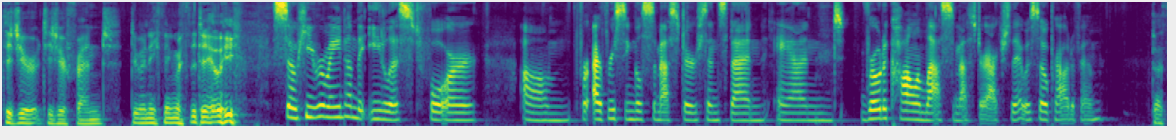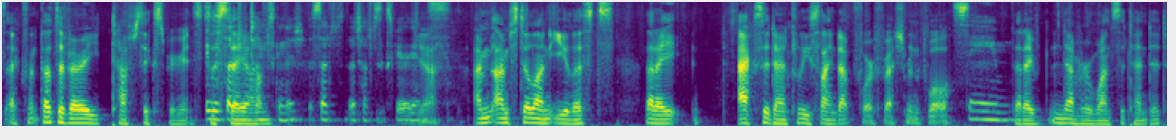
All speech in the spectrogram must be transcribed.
Did your did your friend do anything with the daily? So he remained on the E list for um, for every single semester since then, and wrote a column last semester. Actually, I was so proud of him. That's excellent. That's a very tough experience It to was such stay a on. tough, such a tough experience. Yeah. I'm I'm still on e lists that I accidentally signed up for freshman fall Same. that I've never once attended.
